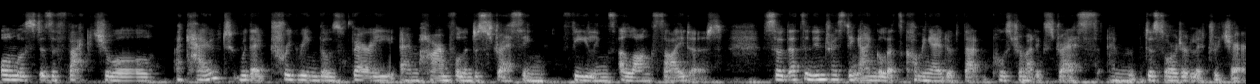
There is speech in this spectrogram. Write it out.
almost as a factual account without triggering those very um, harmful and distressing feelings alongside it. So that's an interesting angle that's coming out of that post traumatic stress um, disorder literature.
